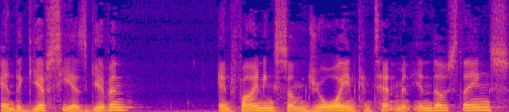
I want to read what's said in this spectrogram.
and the gifts he has given, and finding some joy and contentment in those things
